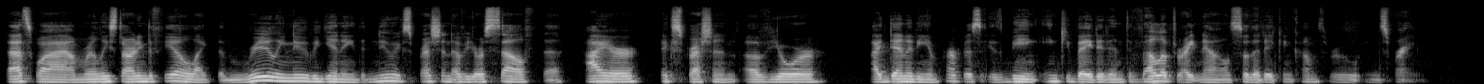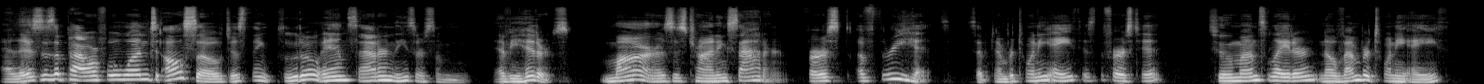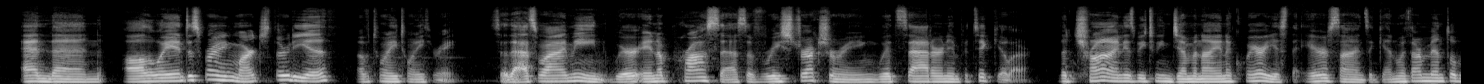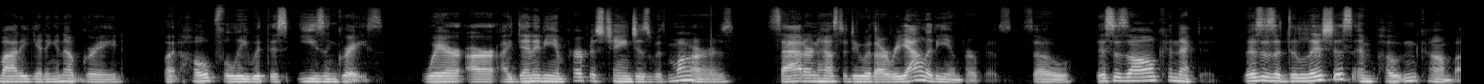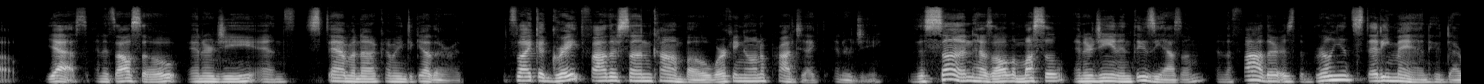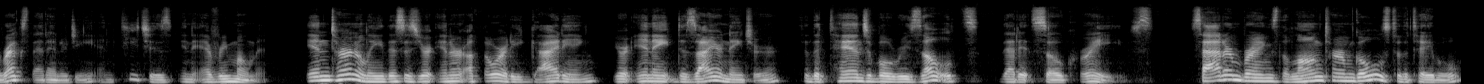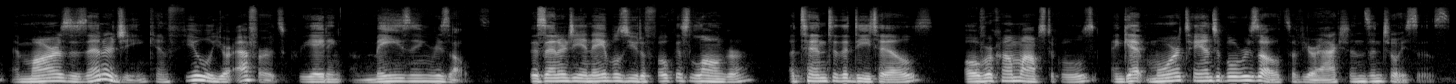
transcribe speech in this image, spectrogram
That's why I'm really starting to feel like the really new beginning, the new expression of yourself, the higher expression of your identity and purpose is being incubated and developed right now so that it can come through in spring. And this is a powerful one also. Just think Pluto and Saturn, these are some heavy hitters. Mars is trining Saturn, first of three hits. September 28th is the first hit. Two months later, November 28th, and then all the way into spring, March 30th of 2023. So that's why I mean we're in a process of restructuring with Saturn in particular. The trine is between Gemini and Aquarius, the air signs, again with our mental body getting an upgrade, but hopefully with this ease and grace. Where our identity and purpose changes with Mars, Saturn has to do with our reality and purpose. So this is all connected. This is a delicious and potent combo. Yes, and it's also energy and stamina coming together. It's like a great father son combo working on a project energy. The son has all the muscle, energy, and enthusiasm, and the father is the brilliant, steady man who directs that energy and teaches in every moment. Internally, this is your inner authority guiding your innate desire nature to the tangible results that it so craves. Saturn brings the long term goals to the table, and Mars's energy can fuel your efforts, creating amazing results. This energy enables you to focus longer, attend to the details, overcome obstacles, and get more tangible results of your actions and choices.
